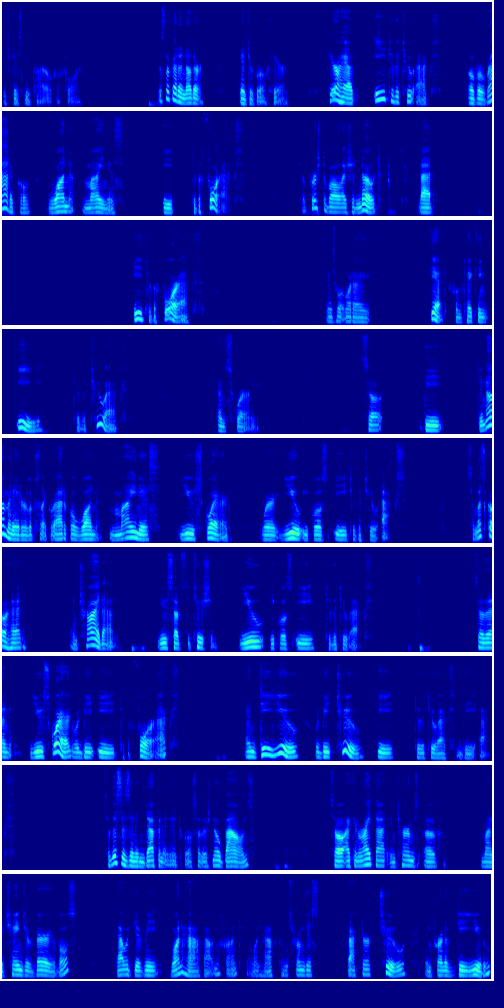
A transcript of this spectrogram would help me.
which gives me pi over 4. Let's look at another integral here. Here I have e to the 2x over radical 1 minus e to the 4x. So first of all, I should note that e to the 4x is what, what I get from taking e to the 2x and squaring it. So the denominator looks like radical 1 minus u squared, where u equals e to the 2x. So let's go ahead and try that u substitution. u equals e to the 2x. So then u squared would be e to the 4x, and du would be 2e to the 2x dx. So this is an indefinite integral, so there's no bounds. So I can write that in terms of my change of variables. That would give me 1 half out in front. The 1 half comes from this factor of 2 in front of du.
